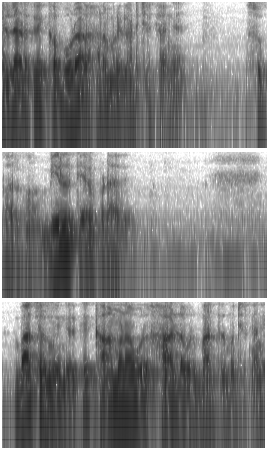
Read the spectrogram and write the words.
எல்லா இடத்துலையும் கபோர்டு அழகான முறையில் அடிச்சிருக்காங்க. சூப்பராக இருக்கும். பீரல் தேவைப்படாது. பாத்ரூம் இங்கே இருக்குது காமனாக ஒரு ஹாலில் ஒரு பாத்ரூம் வச்சுருக்காங்க.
